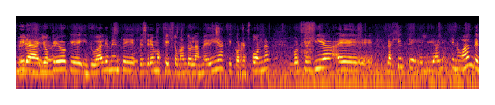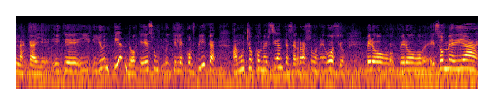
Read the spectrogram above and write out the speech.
mira yo creo que indudablemente tendremos que ir tomando las medidas que correspondan porque hoy día eh, la gente, el ideal es que no ande en las calles y que yo entiendo que, es un, que les complica a muchos comerciantes cerrar sus negocios, pero, pero eh, son medidas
